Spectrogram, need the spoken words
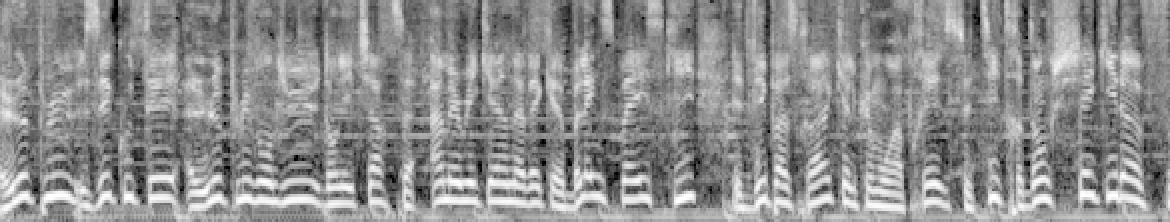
le plus écouté, le plus vendu dans les charts américaines avec Blank Space qui dépassera quelques mois après ce titre. Donc Shake It Off,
